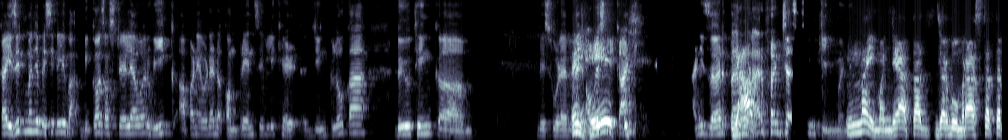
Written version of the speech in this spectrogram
का इज इट म्हणजे बेसिकली बिकॉज ऑस्ट्रेलियावर वीक आपण एवढ्या कॉम्प्रिहेन्सिव्हली खेळ जिंकलो का? Do you think this would have आणि जर तर पण जस्ट थिंकिंग म्हणजे नाही म्हणजे आता जर बुमरा असता तर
